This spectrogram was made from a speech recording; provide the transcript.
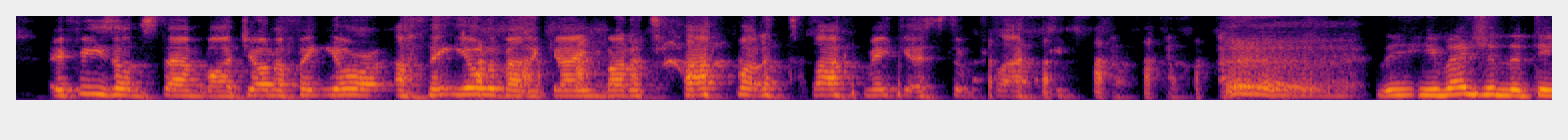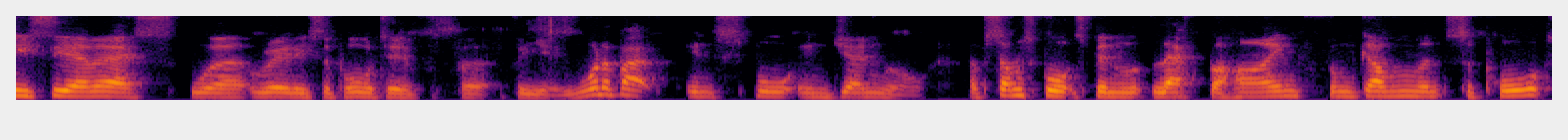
if he's on standby, John, I think you're. I think you'll have had a game by the time by the time he gets to play. you mentioned the DCMS were really supportive for, for you. What about in sport in general? Have some sports been left behind from government support?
